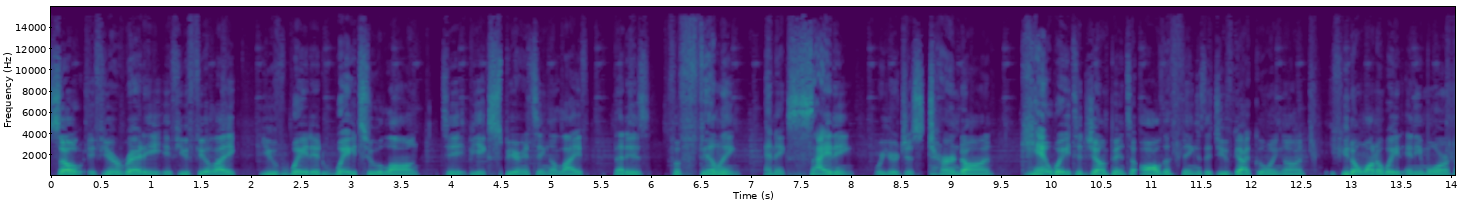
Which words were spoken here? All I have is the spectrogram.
So if you're ready, if you feel like you've waited way too long to be experiencing a life that is fulfilling and exciting, where you're just turned on, can't wait to jump into all the things that you've got going on. If you don't want to wait anymore,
